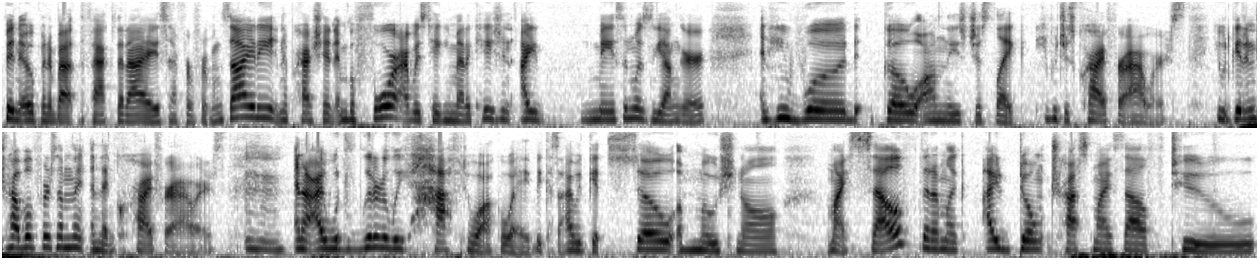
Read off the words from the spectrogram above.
been open about the fact that I suffer from anxiety and depression and before I was taking medication, I Mason was younger and he would go on these just like he would just cry for hours. He would get in trouble for something and then cry for hours. Mm-hmm. And I would literally have to walk away because I would get so emotional myself that I'm like I don't trust myself to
